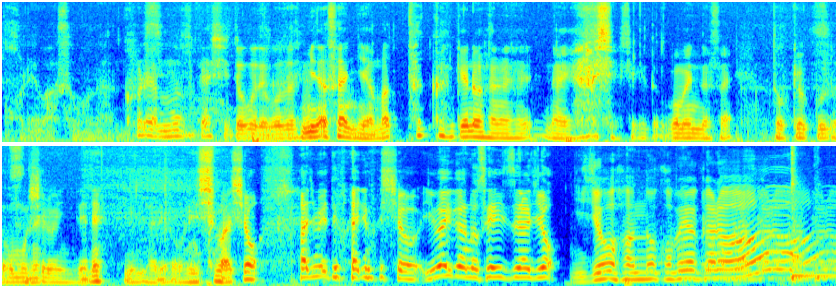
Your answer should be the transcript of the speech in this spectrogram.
これはそうなんですよこれは難しいところでございます。皆さんには全く関係の話ない話でしたけどごめんなさい。東京クール面白いんでね。みんなで応援しましょう。始めてまいりましょう。岩井川の誠実ラジオ。二畳半の小部屋から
